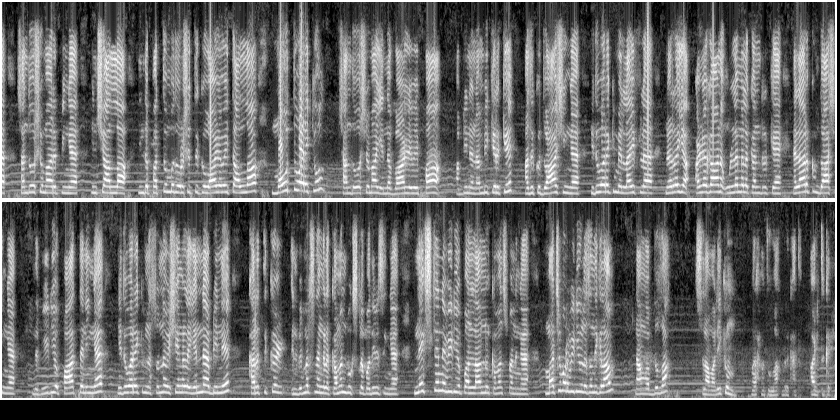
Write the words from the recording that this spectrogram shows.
சந்தோஷமா இருப்பீங்க. இன்ஷா அல்லாஹ் இந்த பத்தொன்பது வருஷத்துக்கு வாழ வைத்த அல்லாஹ் மௌத்து வரைக்கும் சந்தோஷமா என்ன வாழ வைப்பான் அப்படின்னு நம்பிக்கை இருக்கு. அதுக்கு துவாஷிங்க இதுவரைக்கும் என் லைஃப்ல நிறைய அழகான உள்ளங்களை கண்டிருக்கேன். எல்லாருக்கும் துவாஷிங்க இந்த வீடியோ பார்த்த நீங்க இதுவரைக்கும் நான் சொன்ன விஷயங்கள்ல என்ன அப்படின்னு கருத்துக்கள் என் விமர்சனங்களை கமெண்ட் பாக்ஸ்ல பதிவு செய்யுங்க. நெக்ஸ்ட் என்ன வீடியோ பண்ணலாம்னு கமெண்ட்ஸ் பண்ணுங்க. மற்றும் ஒரு வீடியோல சந்திக்கலாம். நான் அப்துல்லா. அஸ்லாம் வலைக்கும் வரஹ்மத்துல்லாஹி வரகாத்து வாழ்த்துக்கள்.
